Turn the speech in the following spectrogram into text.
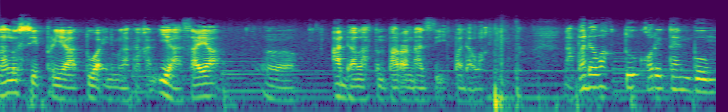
Lalu si pria tua ini mengatakan, "Iya, saya uh, adalah tentara Nazi pada waktu itu." Nah, pada waktu Koritenbum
